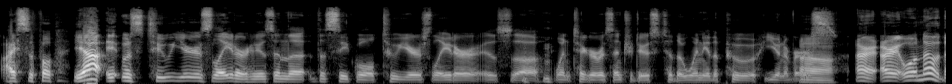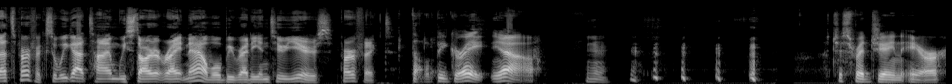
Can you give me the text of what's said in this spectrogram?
I suppose yeah, it was two years later. He was in the the sequel. Two years later is uh, when Tigger was introduced to the Winnie the Pooh universe. Oh, all right, all right. Well, no, that's perfect. So we got time. We start it right now. We'll be ready in two years. Perfect. That'll be great. Yeah. Yeah. Just read Jane Eyre.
